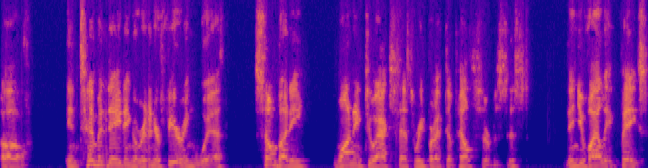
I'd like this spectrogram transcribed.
of intimidating or interfering with somebody wanting to access reproductive health services, then you violate FACE.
